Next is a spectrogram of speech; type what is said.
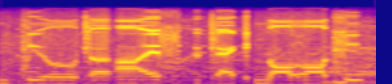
computerized technology.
